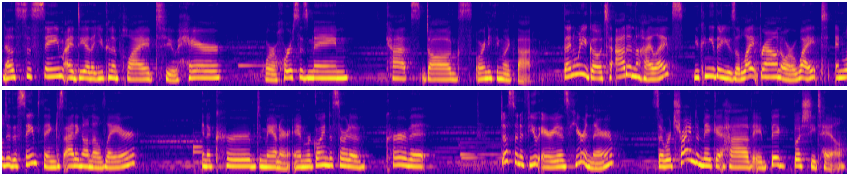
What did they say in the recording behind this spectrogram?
Now this is the same idea that you can apply to hair or a horse's mane, cats, dogs, or anything like that. Then when you go to add in the highlights, you can either use a light brown or a white, and we'll do the same thing, just adding on a layer in a curved manner. And we're going to sort of curve it just in a few areas here and there. So we're trying to make it have a big bushy tail.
